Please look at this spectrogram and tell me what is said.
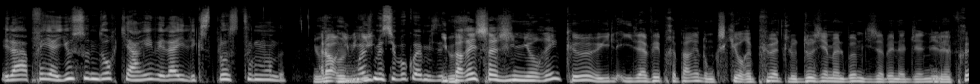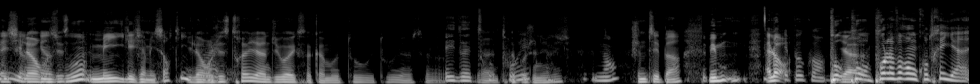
Et là, après, il y a Youssou N'Dour qui arrive et là, il explose tout le monde. Alors, il- Moi, je me suis beaucoup amusée. Il paraît, ça j'ignorais, qu'il il avait préparé donc ce qui aurait pu être le deuxième album d'Isabelle Adjani Il est à prêt, il enregistré. Mais il est jamais sorti. Il a enregistré, il y a un duo avec Sakamoto et tout. il y a ça- Et il doit être il y a trop un très beau pourri. générique. Non Je ne sais pas. Mais alors, pas pour, Il pour, pour l'avoir rencontré il y a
